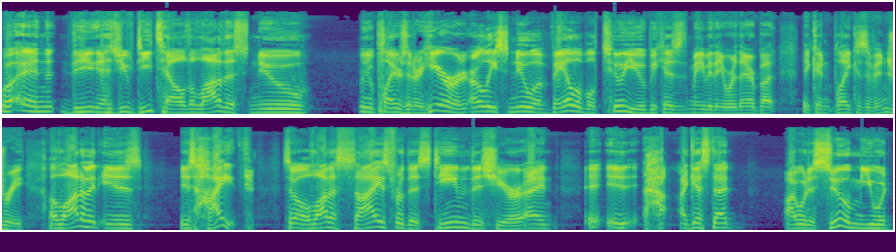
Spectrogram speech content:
Well, and the as you've detailed, a lot of this new new players that are here, or at least new available to you because maybe they were there but they couldn't play because of injury. A lot of it is is height. So a lot of size for this team this year, and it, it, I guess that I would assume you would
